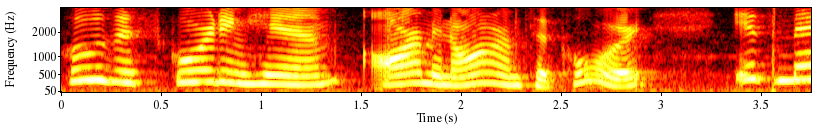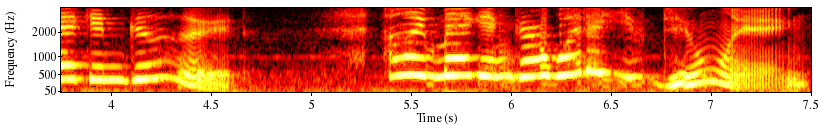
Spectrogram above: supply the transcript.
who's escorting him arm in arm to court is Meagan Good. I'm like, Meagan, girl, what are you doing?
